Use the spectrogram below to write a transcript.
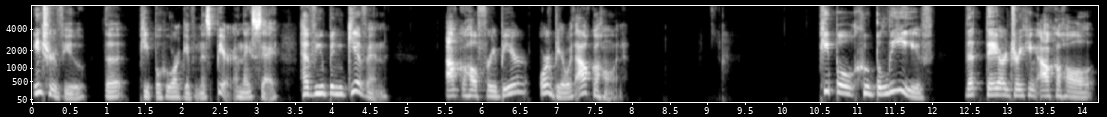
interview the people who are given this beer and they say have you been given alcohol free beer or beer with alcohol in it? People who believe that they are drinking alcohol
